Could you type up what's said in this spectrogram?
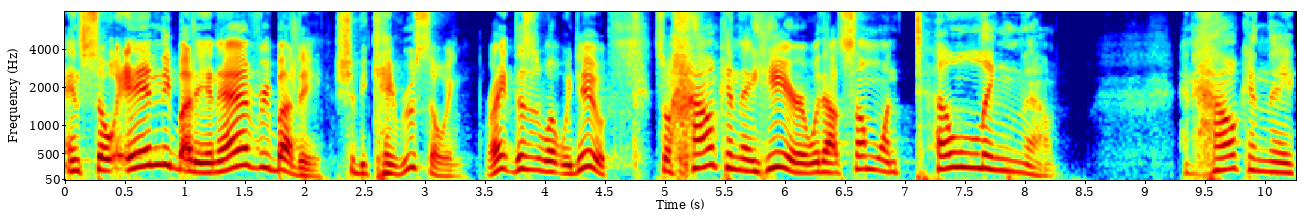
And so anybody and everybody should be kerusoing, right? This is what we do. So how can they hear without someone telling them? And how can they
